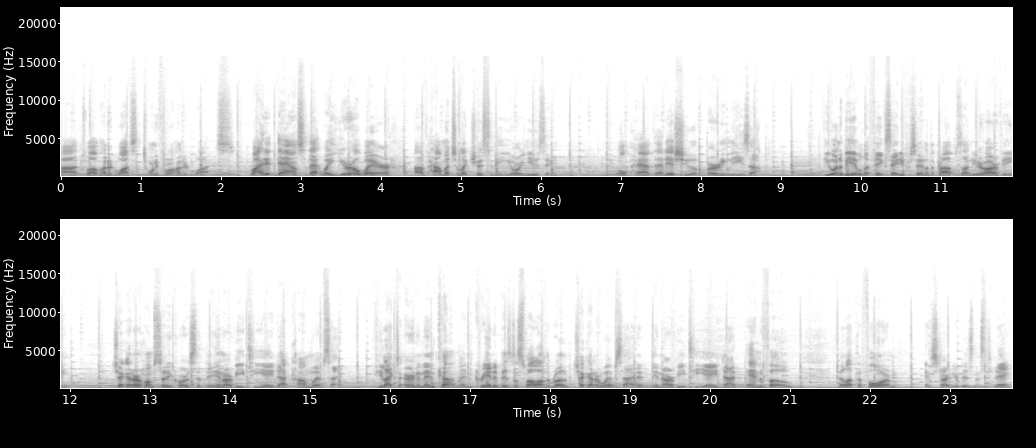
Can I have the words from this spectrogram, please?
uh, 1200 watts to 2400 watts. Write it down so that way you're aware of how much electricity you're using and you won't have that issue of burning these up. If you want to be able to fix 80% of the problems on your RV, check out our home study course at the nrvta.com website. If you'd like to earn an income and create a business while on the road, check out our website at nrvta.info, fill out the form, and start your business today.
